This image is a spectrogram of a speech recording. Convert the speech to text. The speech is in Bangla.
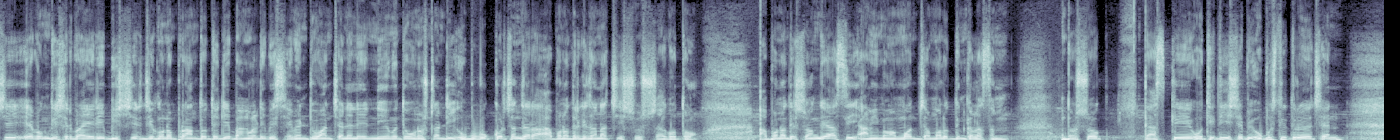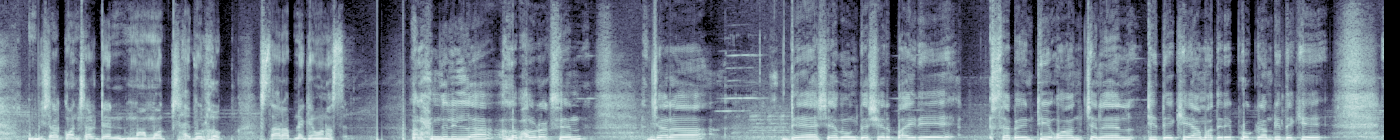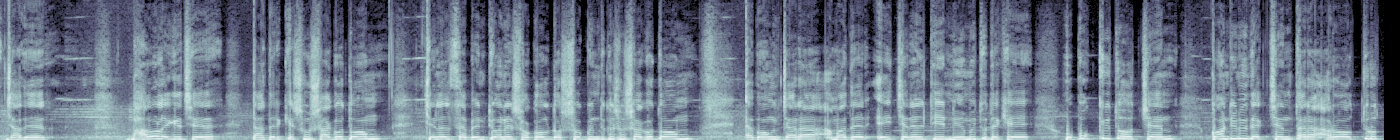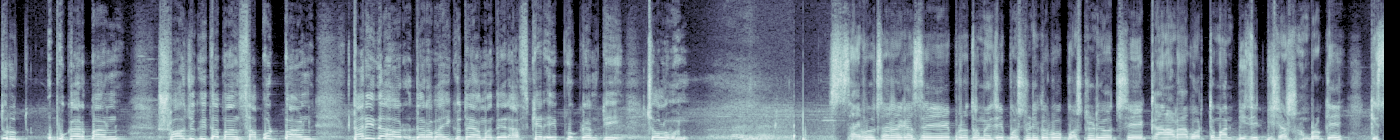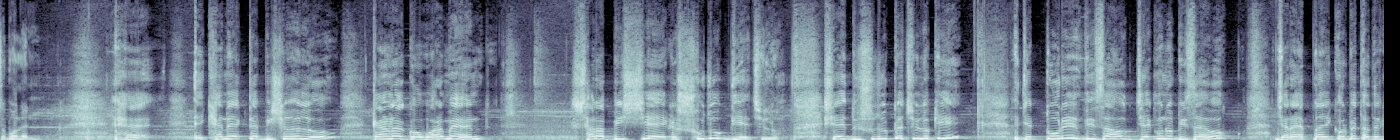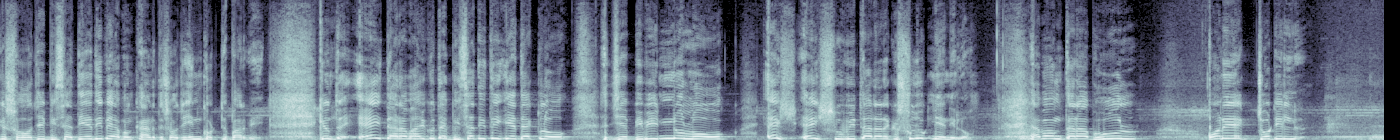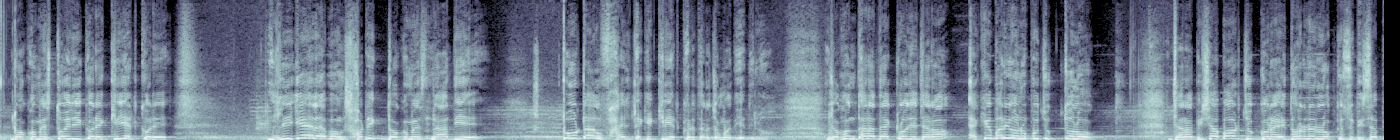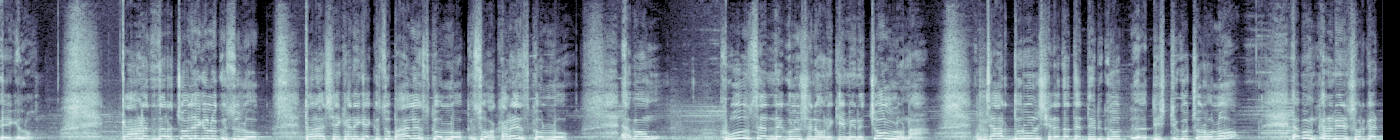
দেশে এবং দেশের বাইরে বিশ্বের যে কোনো প্রান্ত থেকে বাংলা টিভি সেভেন্টি ওয়ান চ্যানেলের নিয়মিত অনুষ্ঠানটি উপভোগ করছেন যারা, আপনাদেরকে জানাচ্ছি সুস্বাগত। আপনাদের সঙ্গে আছি আমি মোহাম্মদ জামাল উদ্দিন কালাসান দর্শক, আজকে অতিথি হিসেবে উপস্থিত রয়েছেন বিশা কনসালটেন্ট মোহাম্মদ সাইফুল হক। স্যার, আপনি কেমন আছেন? আলহামদুলিল্লাহ, আল্লাহ ভালো রাখছেন। যারা দেশ এবং দেশের বাইরে সেভেন্টি ওয়ান চ্যানেলটি দেখে, আমাদের এই প্রোগ্রামটি দেখে, যাদের ভালো লেগেছে। তাদেরকে সুস্বাগতম। চ্যানেল সেভেন্টি ওয়ানের সকল দর্শকবৃন্দুকে সুস্বাগতম। এবং যারা আমাদের এই চ্যানেলটি নিয়মিত দেখে উপকৃত হচ্ছেন কন্টিনিউ দেখছেন, তারা আরও উত্তরোত্তর উপকার পান, সহযোগিতা পান সাপোর্ট পান, তারই ধার- ধারাবাহিকতায় আমাদের আজকের এই প্রোগ্রামটি চলমান। সাইফুল স্যারের কাছে প্রথমে যে প্রশ্নটি করব, প্রশ্নটি হচ্ছে, কানাডা বর্তমান ভিজিট ভিসা সম্পর্কে কিছু বলেন। হ্যাঁ এখানে একটা বিষয় হলো, কানাডা গভর্নমেন্ট সারা বিশ্বে একটা সুযোগ দিয়েছিল। সেই সুযোগটা ছিল কি? যে ট্যুরিস্ট ভিসা হোক যে কোনো ভিসা হোক যারা অ্যাপ্লাই করবে তাদেরকে সহজে ভিসা দিয়ে দিবে এবং কানাডাতে সহজে ইন করতে পারবে। কিন্তু এই ধারাবাহিকতায় ভিসা দিতে গিয়ে দেখল যে বিভিন্ন লোক এই এই সুবিধার আর একটা সুযোগ নিয়ে নিল। এবং তারা ভুল, অনেক জটিল ডকুমেন্টস তৈরি করে ক্রিয়েট করে লিগেল এবং সঠিক ডকুমেন্টস না দিয়ে টোটাল ফাইলটাকে ক্রিয়েট করে তারা জমা দিয়ে দিল। যখন তারা দেখল যে যারা একেবারেই অনুপযুক্ত লোক, যারা ভিসা পাওয়ার যোগ্য না, এই ধরনের লোক কিছু ভিসা পেয়ে গেল। কানাডাতে তারা চলে গেল কিছু লোক, তারা সেখানে গিয়ে কিছু ভায়োলেন্স করল, কিছু অকারেন্স করল এবং রুলস অ্যান্ড রেগুলেশনে অনেকে মেনে চলল না। যার দরুন সেটা তাদের দীর্ঘ দৃষ্টিগোচর হলো এবং কানাডিয়ান সরকার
